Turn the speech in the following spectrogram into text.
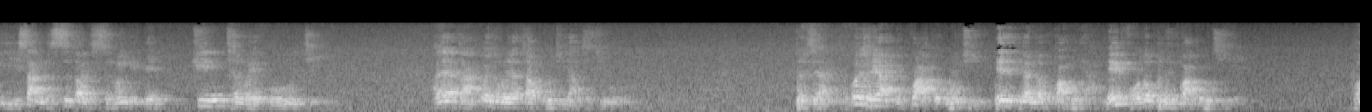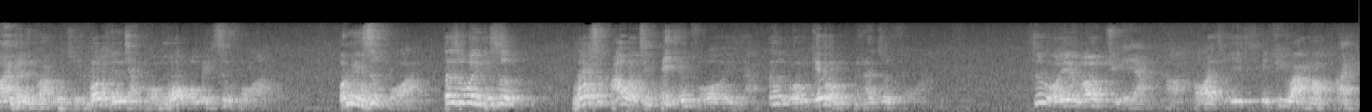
以上的四段时空演变，均称为无极。大家讲为什么要叫无极养殖金就这样，为什么要挂个无极？别的地方都挂不了，连佛都不能挂无极，佛还不能挂无极，佛只能讲佛，佛我们也是佛啊，我们也是佛啊。但是问题是，佛是把我去变成佛而已啊！但是我们给我们本来就是佛啊，所以我有没有觉呀？啊，我一一句话哈，来，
